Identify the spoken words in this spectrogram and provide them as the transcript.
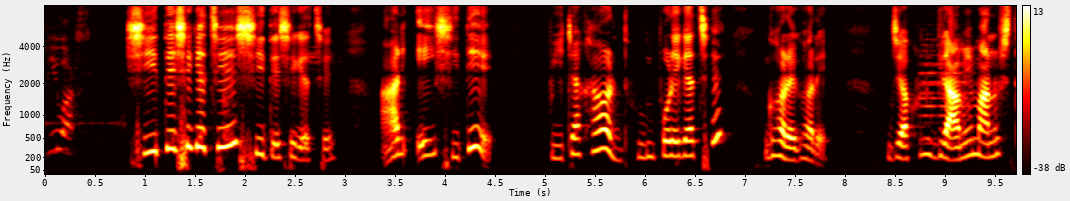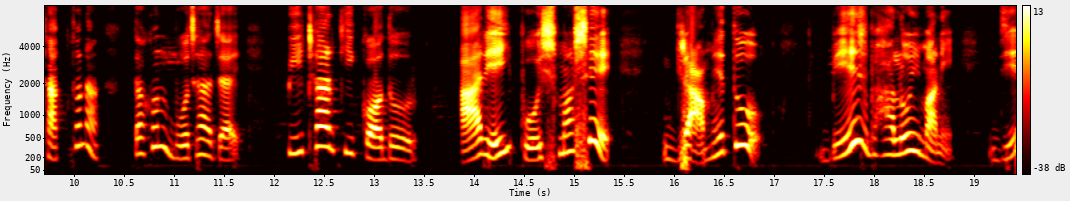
viewers. শীত এসে গেছে শীত এসে গেছে আর এই শীতে পিঠা খাওয়ার ধুম পড়ে গেছে ঘরে ঘরে যখন গ্রামে মানুষ থাকতো না তখন বোঝা যায় পিঠার কি কদর? আর এই পৌষ মাসে? গ্রামে তো বেশ ভালোই মানে যে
